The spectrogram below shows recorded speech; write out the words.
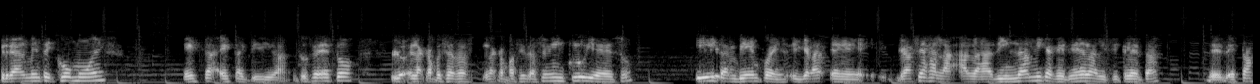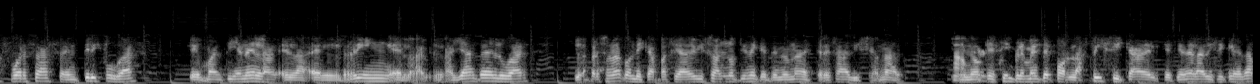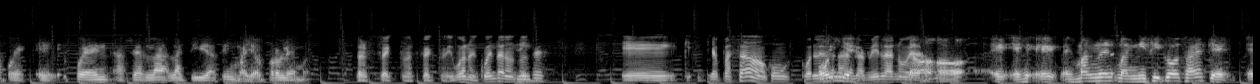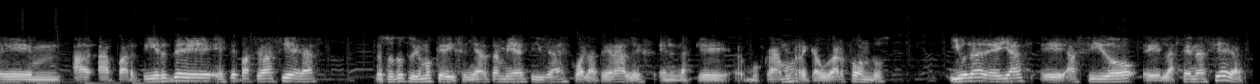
realmente cómo es esta, esta actividad. Entonces esto, la, capacitación, la capacitación incluye eso y también pues eh, gracias a la, a la, dinámica que tiene la bicicleta, de, estas fuerzas centrífugas que mantienen el ring, la, la llanta del lugar, la persona con discapacidad visual no tiene que tener una destreza adicional. Ah, sino que simplemente por la física del que tiene la bicicleta, pues eh, pueden hacer la, actividad sin mayor problema. Perfecto, perfecto. Y bueno, cuéntanos entonces, eh, ¿qué, ha pasado? ¿Cuál es también la novedad? eh, es, magnífico, ¿sabes? Que em, a, partir de este paseo a ciegas, nosotros tuvimos que diseñar también actividades colaterales en las que buscábamos recaudar fondos y una de ellas ha sido la cena ciegas.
